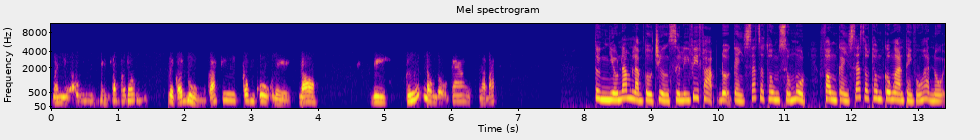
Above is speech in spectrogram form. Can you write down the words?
mà những ông cảnh sát giao thông phải có đủ các cái công cụ để đo vì cứ nồng độ cao là bắt Từng nhiều năm làm tổ trưởng xử lý vi phạm đội cảnh sát giao thông số 1, phòng cảnh sát giao thông công an thành phố Hà Nội,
